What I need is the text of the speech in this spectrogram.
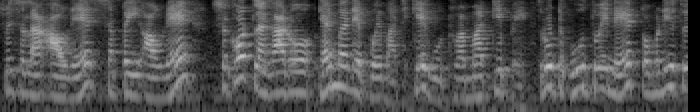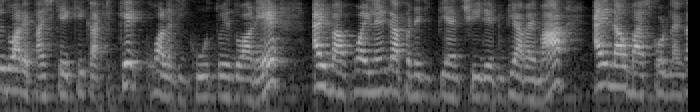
ဆွစ်ဇာလန်အောင်နဲ့စပိန်အောင်နဲ့စကော့တလန်ကတော့ဒိုင်မန်နဲ့ပွဲမှာတကယ့်ကို dramatic ပဲသူတို့တကူသွင်းနဲ့တော်မနီသွင်းသွားတဲ့ basket kick ကတကယ့် quality ကိုသွင်းသွားတယ်အဲ့မှာ white line က penalty ပြန်ချေတယ်ဒုတိယပိုင်းမှာအဲ့နောက်မှာ Scotland က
